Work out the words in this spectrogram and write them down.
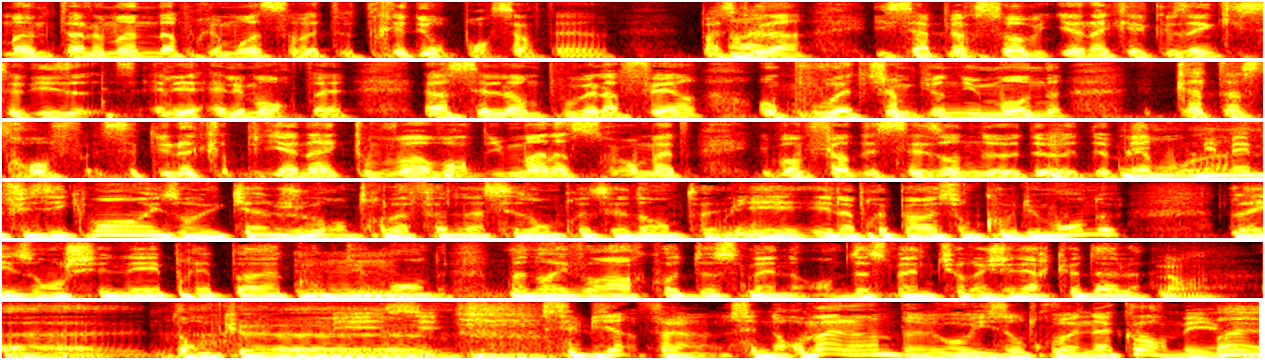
mentalement, d'après moi, ça va être très dur pour certains. Parce que là, ils s'aperçoivent, il y en a quelques-uns qui se disent, elle est, elle est morte. hein. Là, celle-là, on pouvait la faire. On pouvait être champion du monde. Catastrophe. C'est une, il y en a qui vont avoir du mal à se remettre. Ils vont faire des saisons de, de, de Mais, blaireau, mais là. même physiquement, ils ont eu 15 jours entre la fin de la saison précédente Oui. et, et la préparation Coupe du Monde. Là, ils ont enchaîné prépa Coupe du Monde. Maintenant, ils vont avoir quoi deux semaines? En deux semaines, tu régénères que dalle. Non. Euh, donc, euh, Mais c'est- bien, enfin c'est normal, hein, ben, ils ont trouvé un accord, mais Ouais.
